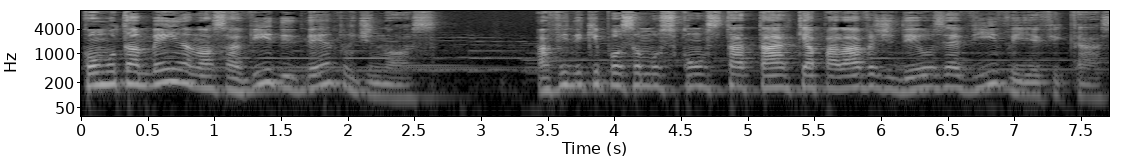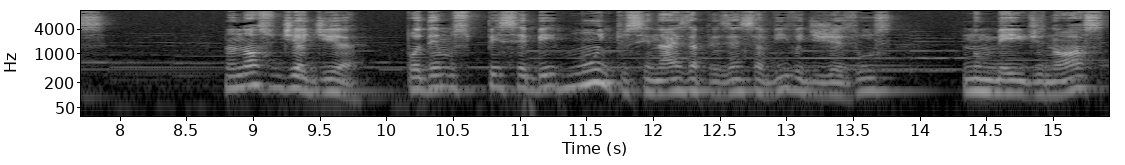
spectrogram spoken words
como também na nossa vida e dentro de nós, a fim de que possamos constatar que a palavra de Deus é viva e eficaz. No nosso dia a dia, podemos perceber muitos sinais da presença viva de Jesus no meio de nós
